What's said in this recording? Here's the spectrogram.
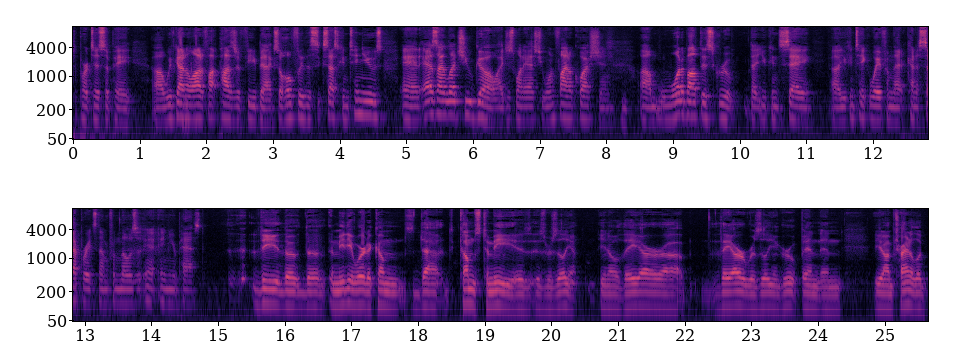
to participate. Uh, we've gotten a lot of positive feedback, so hopefully the success continues. And as I let you go, I just want to ask you one final question. Um, what about this group that you can say uh, you can take away from that kind of separates them from those in, in your past? the the the immediate word that comes down, comes to me is is resilient. You know, they are uh, they are a resilient group, and and you know, I'm trying to look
